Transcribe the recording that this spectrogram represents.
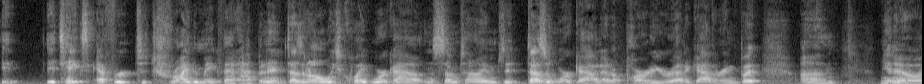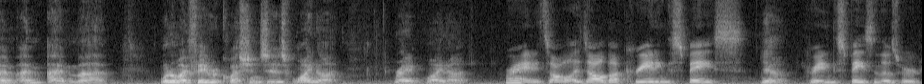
it it takes effort to try to make that happen, and it doesn't always quite work out, and sometimes it doesn't work out at a party or at a gathering. But um, you know, I'm I'm I'm uh, one of my favorite questions is why not, right? Why not? right it's all it's all about creating the space Yeah. creating the space, and those were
